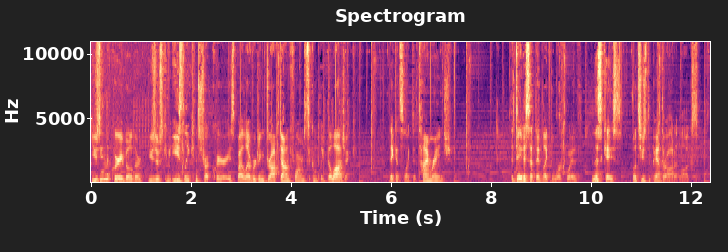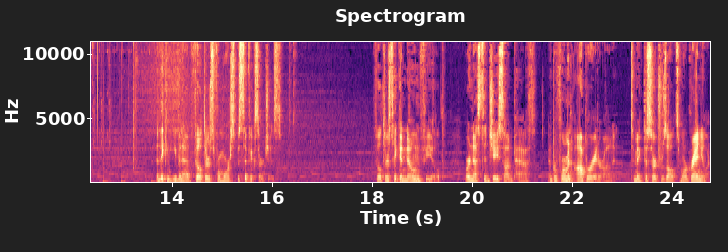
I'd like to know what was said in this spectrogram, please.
Using the Query Builder, users can easily construct queries by leveraging drop-down forms to complete the logic. They can select a time range, the dataset they'd like to work with, in this case, let's use the Panther audit logs. And they can even add filters for more specific searches. Filters take a known field or nested JSON path and perform an operator on it to make the search results more granular.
